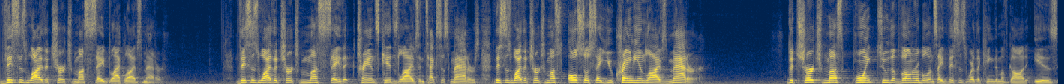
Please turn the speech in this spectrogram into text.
This is why the church must say Black Lives Matter. This is why the church must say that trans kids' lives in Texas matters. This is why the church must also say Ukrainian lives matter. The church must point to the vulnerable and say, This is where the kingdom of God is.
